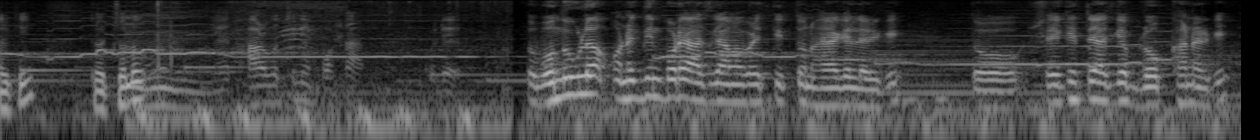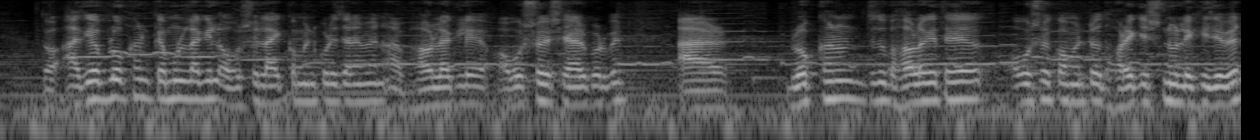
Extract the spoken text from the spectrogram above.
আর কি। তো চলো। খাওয়ার পশা তো বন্ধুগুলো অনেকদিন পরে আজকে আমার বাড়িতে কীর্তন হয়ে গেল আর কি। তো সেই ক্ষেত্রে আজকে ব্লগ খান আর কি। তো আজকে ব্লগ খান কেমন লাগিল অবশ্যই লাইক কমেন্ট করে জানাবেন আর ভালো লাগলে অবশ্যই শেয়ার করবেন। আর ব্লগ খান যদি ভালো লাগে থাকে অবশ্যই কমেন্টে ধরে কৃষ্ণ লিখে যাবেন।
